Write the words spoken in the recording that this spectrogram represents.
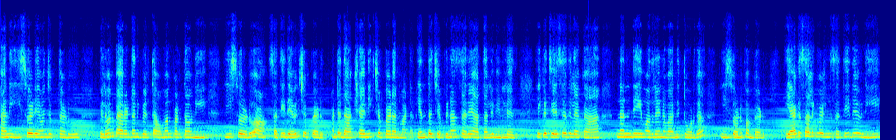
కానీ ఈశ్వరుడు ఏమని చెప్తాడు? పిలవని పేరంటానికి వెళ్తే అవమానపడతావని ఈశ్వరుడు ఆ సతీదేవికి చెప్పాడు. అంటే దాక్షాయనికి చెప్పాడు అనమాట ఎంత చెప్పినా సరే ఆ తల్లి వినలేదు. ఇక చేసేది లేక నంది మొదలైన వారిని తోడుగా ఈశ్వరుడు పంపాడు. యాగశాలకు వెళ్ళిన సతీదేవిని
